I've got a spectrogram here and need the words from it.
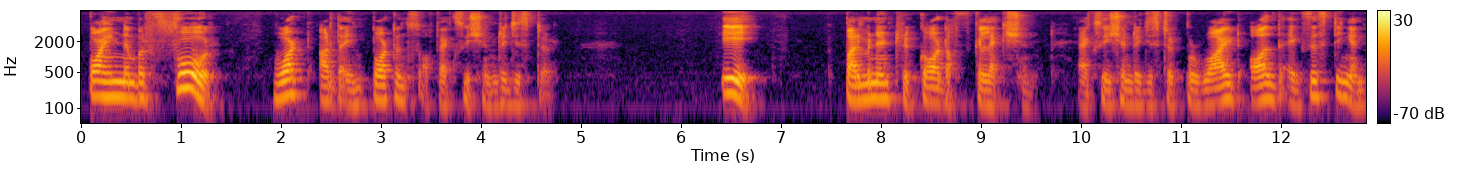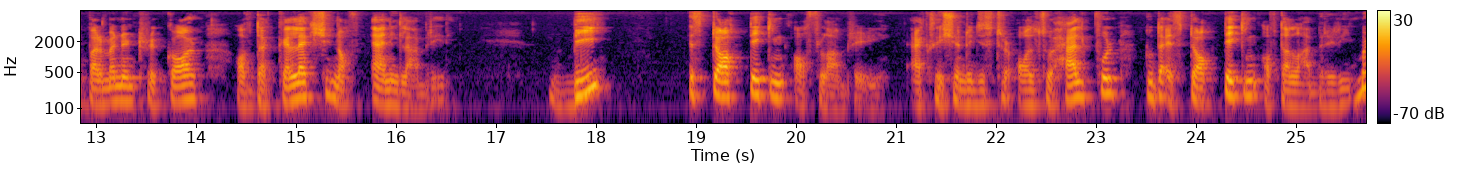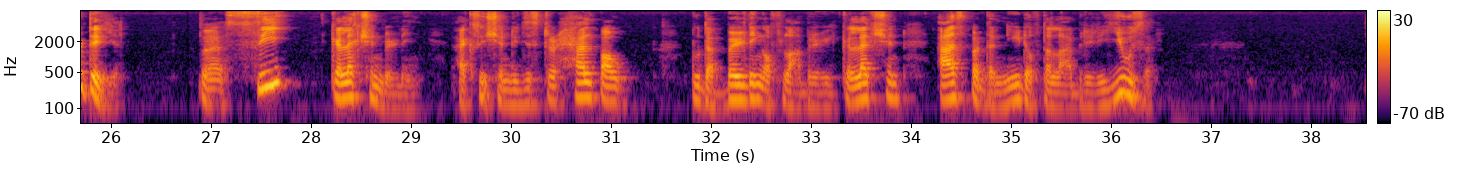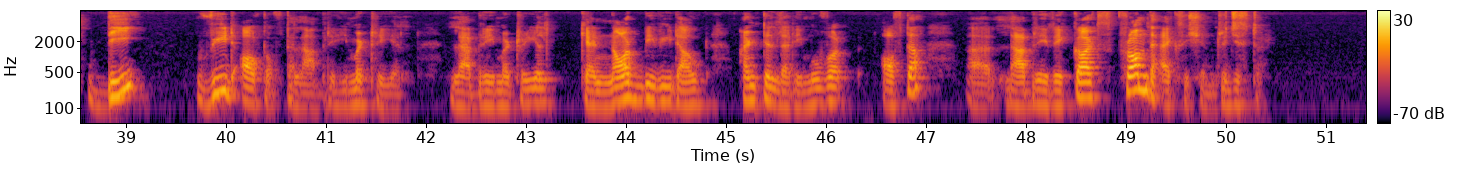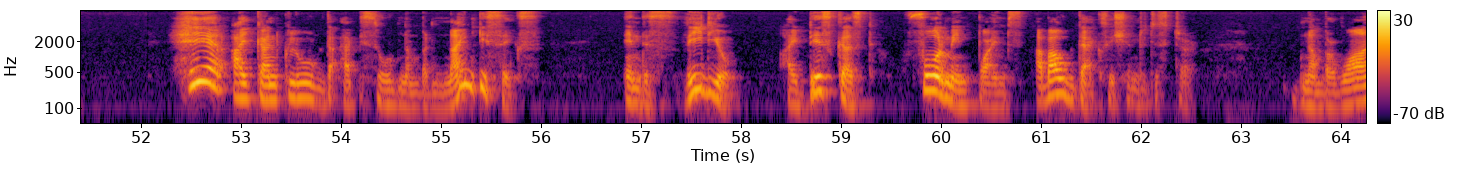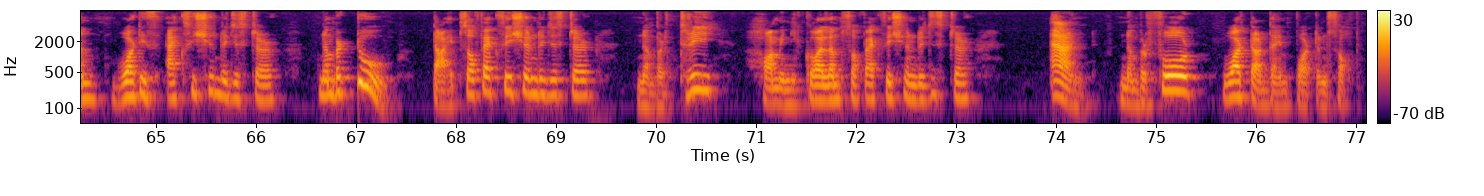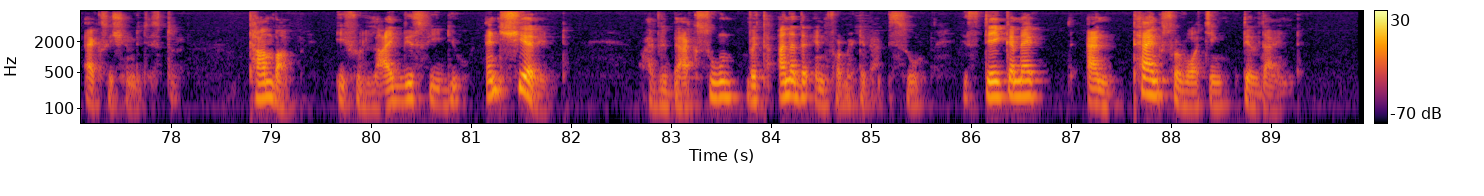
Point number four, what are the importance of accession register? A. Permanent record of collection. Accession register provide all the existing and permanent record of the collection of any library. B. Stock taking of library. Accession register also helpful to the stock taking of the library material. Uh, C. Collection building accession register help out to the building of library collection as per the need of the library user. D. Weed out of the library material. Library material cannot be weed out until the removal of the uh, library records from the accession register. Here I conclude the episode number 96. In this video, I discussed four main points about the accession register. Number one, what is accession register? Number two, types of accession register. Number three, how many columns of accession register. And number four, what are the importance of accession register. Thumb up if you like this video and share it. I will back soon with another informative episode. Stay connected and thanks for watching till the end.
